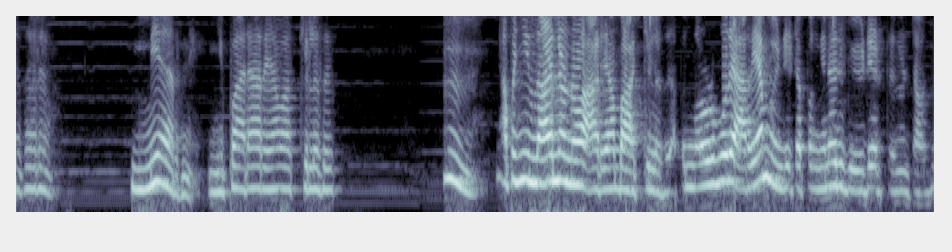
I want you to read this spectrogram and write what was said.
ഏതായാലും ഉമ്മയായിരുന്നു. ഇനിയിപ്പോൾ ആരാ അറിയാൻ ബാക്കിയുള്ളത്? അപ്പം ഇനി ഇന്നാലിനാണോ അറിയാൻ ബാക്കിയുള്ളത്? അപ്പൊ നിങ്ങളോടും കൂടി അറിയാൻ വേണ്ടിയിട്ട് അപ്പൊ ഇങ്ങനെ ഒരു വീഡിയോ എടുത്തു കേട്ടോ. അത്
